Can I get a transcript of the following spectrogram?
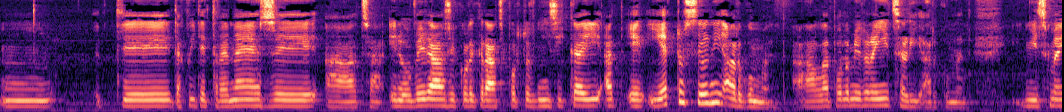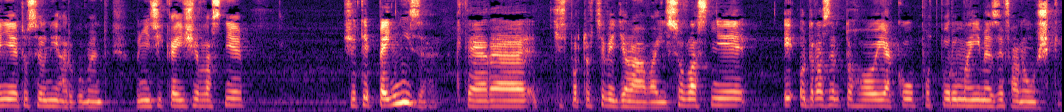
mm, ty, takový ty trenéři a třeba i novináři kolikrát sportovní říkají, a je, je to silný argument, ale podle mě to není celý argument. Nicméně je to silný argument. Oni říkají, že vlastně že ty peníze, které ti sportovci vydělávají, jsou vlastně i odrazem toho, jakou podporu mají mezi fanoušky.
